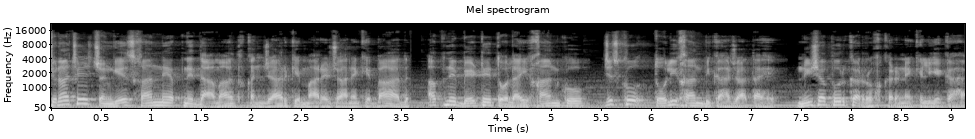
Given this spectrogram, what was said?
चुनाचे चंगेज खान ने अपने दामाद कंजार के मारे जाने के बाद अपने बेटे तोलाई खान को, जिसको तोली खान भी कहा जाता है, निशापुर का रुख करने के लिए कहा।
